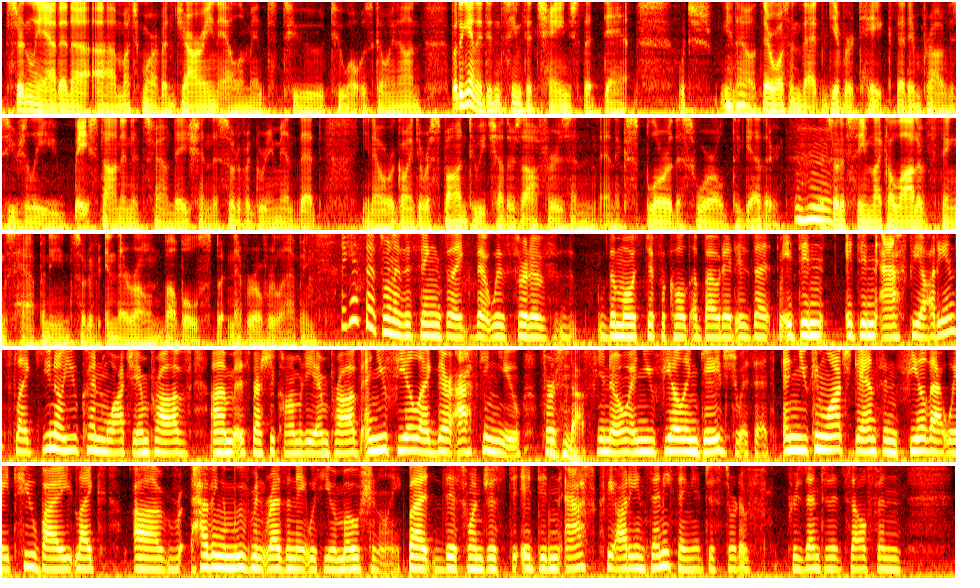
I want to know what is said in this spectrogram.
certainly added a, a much more of a jarring element to to what was going on. But again, it didn't seem to change the dance, which you mm-hmm. know there wasn't that give or take that improv is usually based on in its foundation. This sort of agreement that you know we're going to respond to each other's offers and and explore this world together. Mm-hmm. It sort of seemed like a lot of things happening sort of in their own bubbles, but never overlapping. I guess that's one of the things like that was sort of the most difficult about it is that it didn't it didn't ask the audience like you know you can watch improv um, especially comedy improv and you feel like they're asking you for stuff you know and you feel engaged with it and you can watch dance and feel that way too by like uh, r- having a movement resonate with you emotionally but this one just it didn't ask the audience anything it just sort of presented itself and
